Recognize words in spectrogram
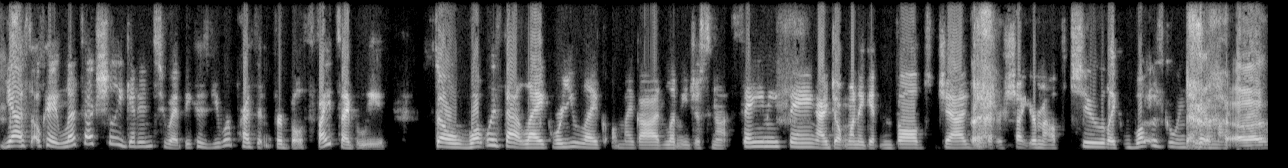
Yes. Okay. Let's actually get into it because you were present for both fights, I believe. So, what was that like? Were you like, oh my God, let me just not say anything? I don't want to get involved. Jag, you better shut your mouth too. Like, what was going through your mind? uh,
